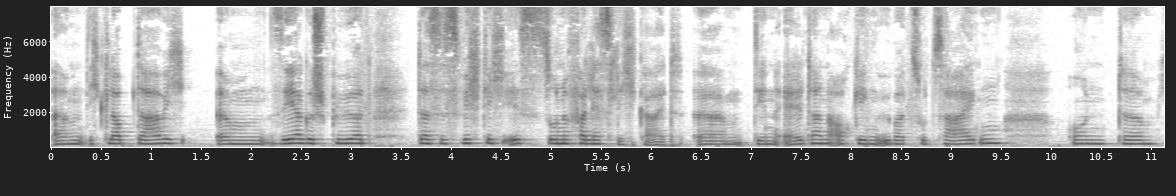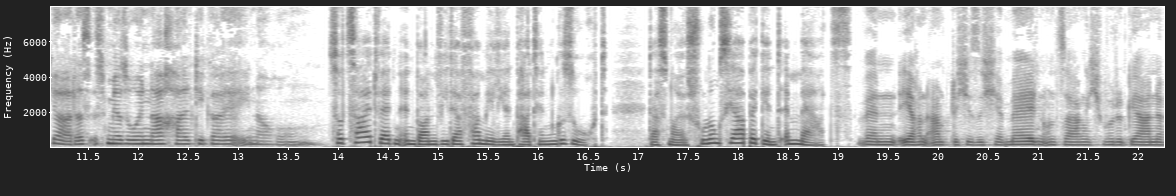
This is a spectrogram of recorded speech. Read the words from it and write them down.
Ähm, ich glaube, da habe ich ähm, sehr gespürt, dass es wichtig ist, so eine Verlässlichkeit ähm, den Eltern auch gegenüber zu zeigen und äh, ja, das ist mir so in nachhaltiger Erinnerung. Zurzeit werden in Bonn wieder Familienpatinnen gesucht. Das neue Schulungsjahr beginnt im März. Wenn Ehrenamtliche sich hier melden und sagen, ich würde gerne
